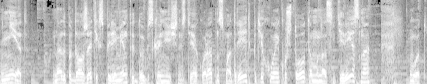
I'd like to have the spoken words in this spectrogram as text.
Нет. Надо продолжать эксперименты до бесконечности. И аккуратно смотреть потихоньку, что там у нас интересно. Вот.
